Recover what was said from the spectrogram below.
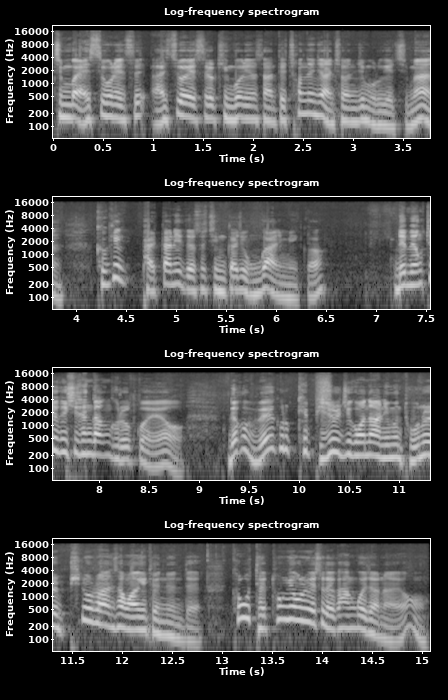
지금 뭐 SOS, SOS를 김건희 여사한테 쳤는지 안 쳤는지 모르겠지만 그게 발단이 돼서 지금까지 온 거 아닙니까? 내 명태균 씨 생각은 그럴 거예요. 내가 왜 그렇게 빚을 지거나 아니면 돈을 필요로 한 상황이 됐는데 결국 대통령을 위해서 내가 한 거잖아요.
